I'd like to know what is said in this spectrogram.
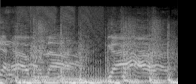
have not got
